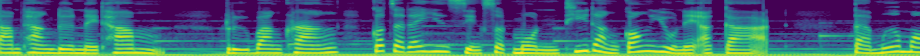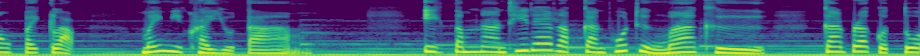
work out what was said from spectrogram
ตามทางเดินในถ้ำหรือบางครั้งก็จะได้ยินเสียงสวดมนต์ที่ดังก้องอยู่ในอากาศ แต่เมื่อมองไปกลับไม่มีใครอยู่ตาม อีกตำนานที่ได้รับการพูดถึงมากคือ การปรากฏตัว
